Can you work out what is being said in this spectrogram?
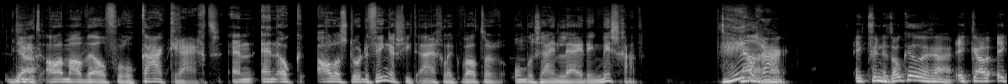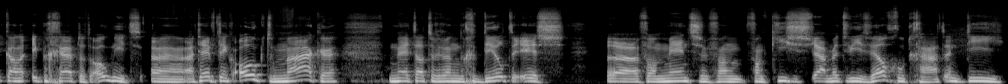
Die Ja. het allemaal wel voor elkaar krijgt. En, en ook alles door de vingers ziet eigenlijk wat er onder zijn leiding misgaat. Heel raar. Ik vind het ook heel raar. Ik, kan, ik, kan, ik begrijp dat ook niet. Eh, het heeft denk ik ook te maken met dat er een gedeelte is eh, van mensen, van, van kiezers, ja, met wie het wel goed gaat. En die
